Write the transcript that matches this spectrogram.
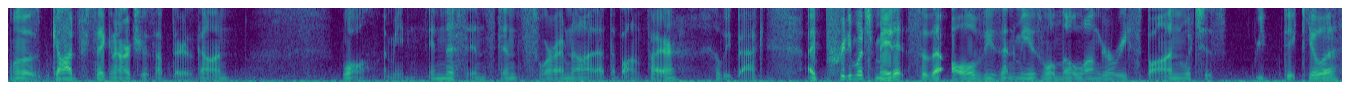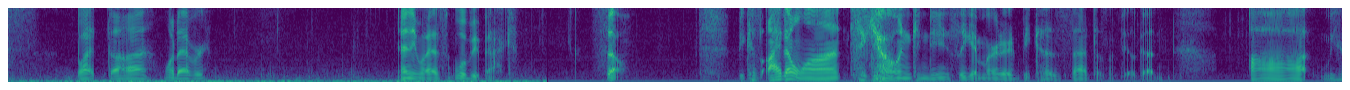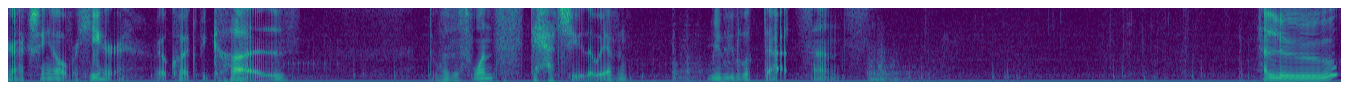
One of those godforsaken archers up there is gone. Well, I mean, in this instance, where I'm not at the bonfire, he'll be back. I pretty much made it so that all of these enemies will no longer respawn, which is ridiculous, but uh, whatever. Anyways, we'll be back. So, because I don't want to go and continuously get murdered because that doesn't feel good. Uh, we're actually over here real quick because there was this one statue that we haven't really looked at since. Hello?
